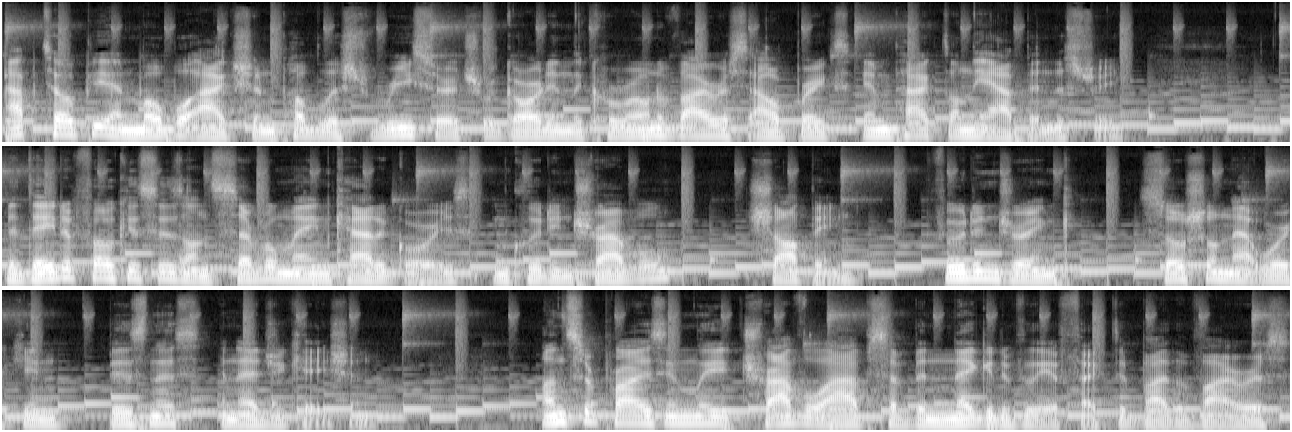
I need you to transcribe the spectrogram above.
Apptopia and Mobile Action published research regarding the coronavirus outbreak's impact on the app industry. The data focuses on several main categories, including travel, shopping, food and drink, social networking, business, and education. Unsurprisingly, travel apps have been negatively affected by the virus,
